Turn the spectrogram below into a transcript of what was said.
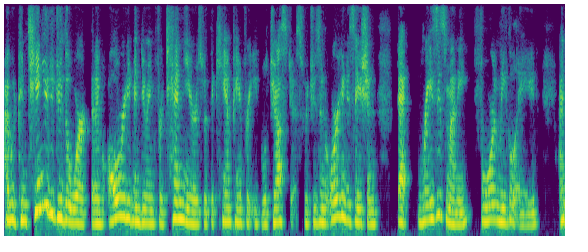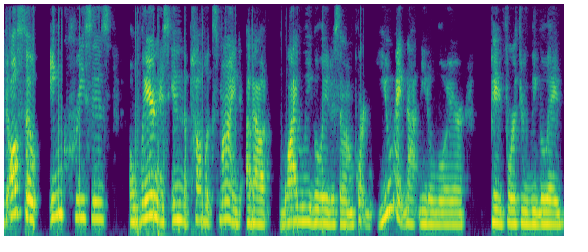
I would continue to do the work that I've already been doing for 10 years with the Campaign for Equal Justice, which is an organization that raises money for legal aid and also increases awareness in the public's mind about why legal aid is so important. You might not need a lawyer paid for through legal aid,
